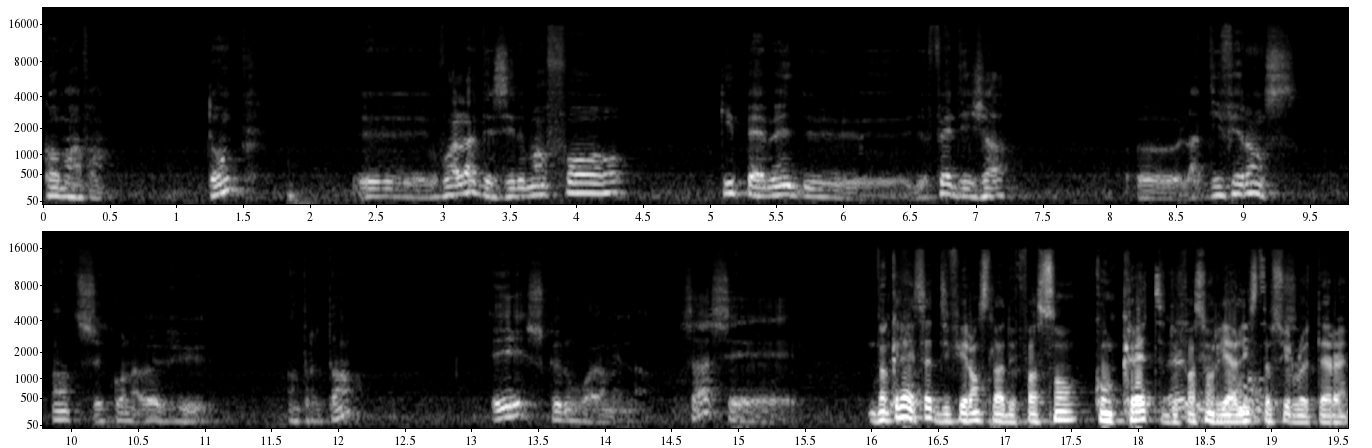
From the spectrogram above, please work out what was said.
comme avant. Donc, euh, voilà des éléments forts qui permettent de, de faire déjà euh, la différence entre ce qu'on avait vu entre-temps et ce que nous voyons maintenant. Ça, c'est... Donc, quelle est cette différence-là de façon concrète, de façon réaliste sur le terrain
